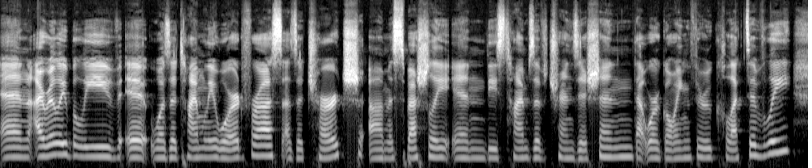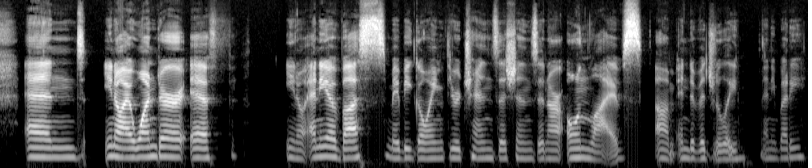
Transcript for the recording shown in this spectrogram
And I really believe it was a timely word for us as a church, um, especially in these times of transition that we're going through collectively. And, you know, I wonder if, you know, any of us may be going through transitions in our own lives um, individually. Anybody?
